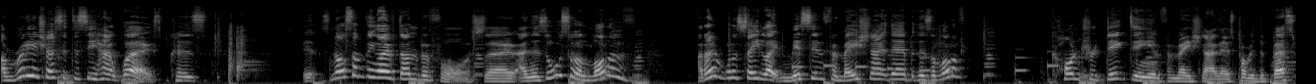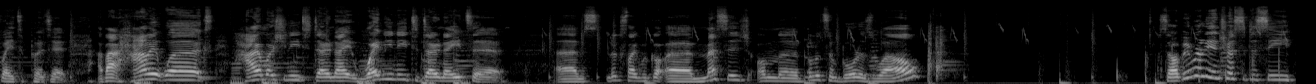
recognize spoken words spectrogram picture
I'm really interested to see how it works, because it's not something I've done before, so, and there's also a lot of, I don't want to say like misinformation out there, but there's a lot of contradicting information out there is probably the best way to put it, about how it works, how much you need to donate, when you need to donate it. Um, looks like we've got a message on the bulletin board as well. So I'll be really interested to see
